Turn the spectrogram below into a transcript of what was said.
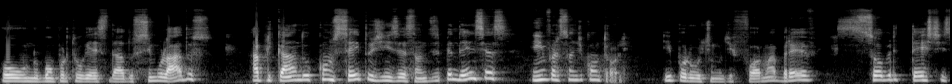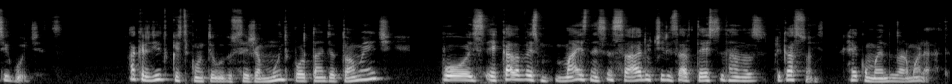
ou no bom português, dados simulados, aplicando conceitos de injeção de dependências e inversão de controle. E por último, de forma breve, sobre testes e widgets. Acredito que este conteúdo seja muito importante atualmente pois é cada vez mais necessário utilizar testes nas nossas aplicações. Recomendo dar uma olhada.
